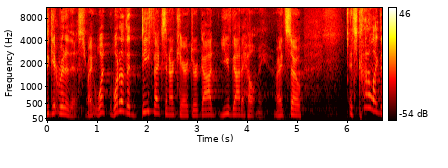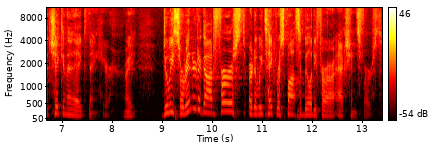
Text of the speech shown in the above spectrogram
to get rid of this, right? What, what are the defects in our character? God, you've got to help me, right? So it's kind of like the chicken and egg thing here, right? Do we surrender to God first or do we take responsibility for our actions first,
